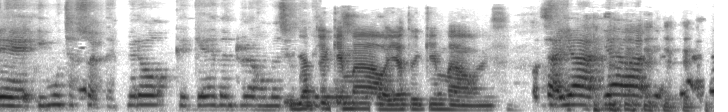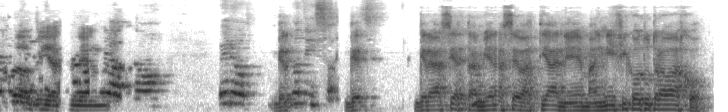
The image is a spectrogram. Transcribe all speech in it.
eh, y mucha suerte. Espero que quedes dentro de la convención. Ya estoy quemado, ya estoy quemado. O sea, ya, ya, ya, pero no te hizo. Gracias también a Sebastián, ¿eh? magnífico tu trabajo.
